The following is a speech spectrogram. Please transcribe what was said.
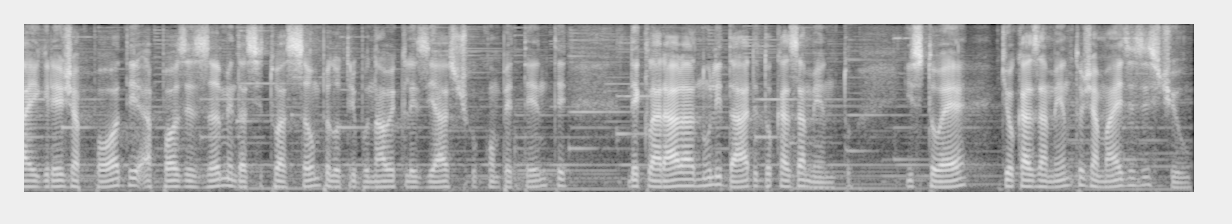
a Igreja pode, após exame da situação pelo tribunal eclesiástico competente, declarar a nulidade do casamento, isto é, que o casamento jamais existiu.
